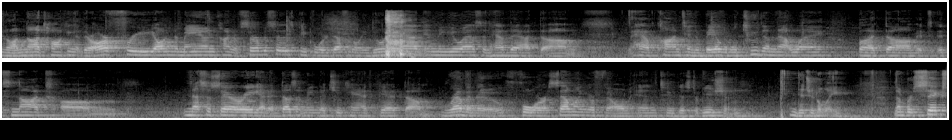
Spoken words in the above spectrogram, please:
You know, I'm not talking that there are free on-demand kind of services. People are definitely doing that in the U.S. and have that um, have content available to them that way. But um, it's it's not um, necessary, and it doesn't mean that you can't get um, revenue for selling your film into distribution digitally. Number six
